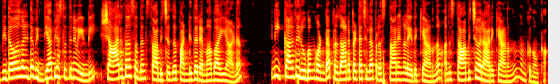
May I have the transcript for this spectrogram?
വിധവകളുടെ വിദ്യാഭ്യാസത്തിന് വേണ്ടി ശാരദാ സദൻ സ്ഥാപിച്ചത് പണ്ഡിത രമാബായി ആണ് ഇനി ഇക്കാലത്ത് രൂപം കൊണ്ട പ്രധാനപ്പെട്ട ചില പ്രസ്ഥാനങ്ങൾ ഏതൊക്കെയാണെന്നും അത് സ്ഥാപിച്ചവരാരൊക്കെയാണെന്നും നമുക്ക് നോക്കാം.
